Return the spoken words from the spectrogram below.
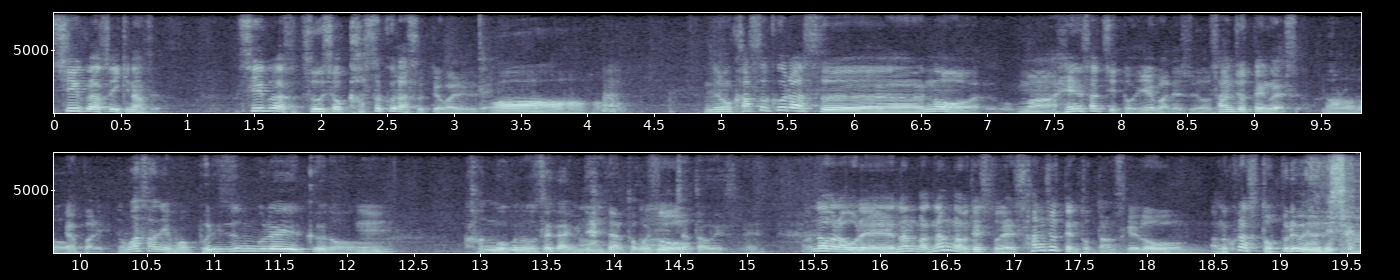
C クラス行きなんですよ。C クラス通称カスクラスって呼ばれるでああでもカスクラスのまあ偏差値といえばですよ。30点ぐらいですよ。なるほど。やっぱり。まさにもうプリズンブレイクのん。監獄の世界みたいなところに行っちゃったわけですね、だから俺なんかなんかのテストで30点取ったんですけど、あのクラストップレベルでした。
